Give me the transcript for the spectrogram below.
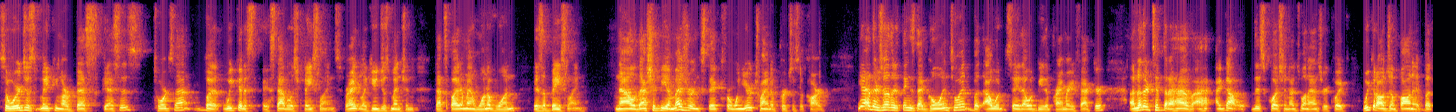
So we're just making our best guesses towards that, but we could es- establish baselines, right? Like you just mentioned, that Spider-Man one of one is a baseline. Now that should be a measuring stick for when you're trying to purchase a card. Yeah, there's other things that go into it, but I would say that would be the primary factor. Another tip that I have, I, I got this question. I just want to answer it quick. We could all jump on it, but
